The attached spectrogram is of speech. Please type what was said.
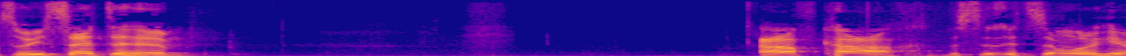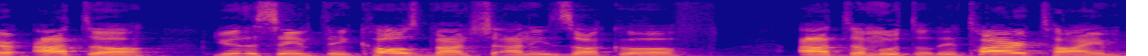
So he said to him, Afkach, it's similar here, Ata, you're the same thing. Kozban shani zakov atamuta. The entire time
